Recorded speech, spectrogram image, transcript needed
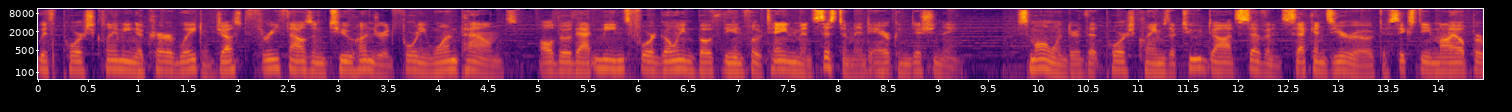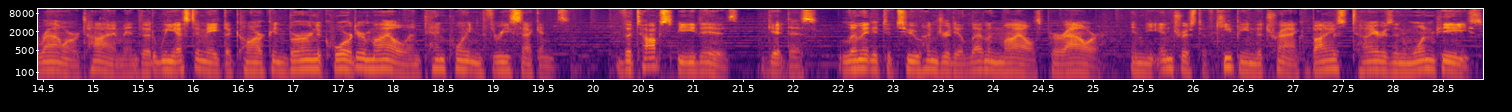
with Porsche claiming a curb weight of just 3,241 pounds, although that means foregoing both the infotainment system and air conditioning. Small wonder that Porsche claims a 2.7 second 0 to 60 mile per hour time and that we estimate the car can burn a quarter mile in 10.3 seconds. The top speed is, get this, limited to 211 miles per hour, in the interest of keeping the track-biased tires in one piece.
